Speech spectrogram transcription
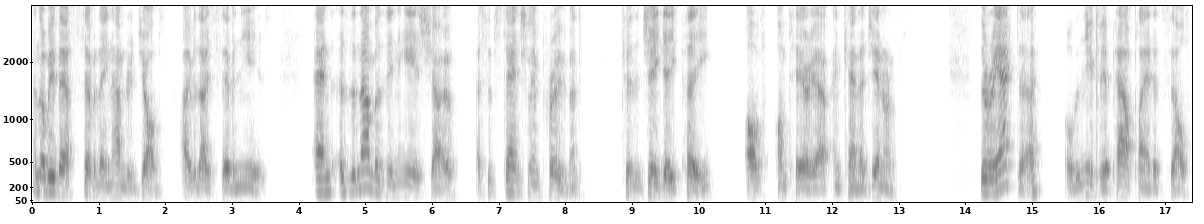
and there'll be about 1,700 jobs over those seven years. And as the numbers in here show, a substantial improvement to the GDP of Ontario and Canada generally. The reactor, or the nuclear power plant itself,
